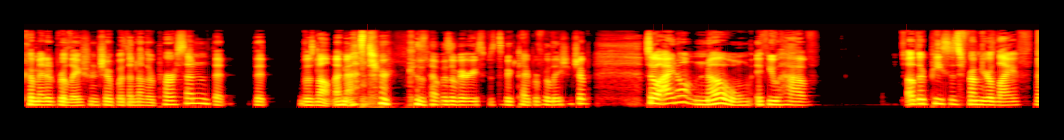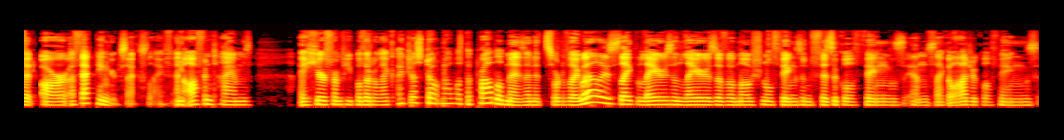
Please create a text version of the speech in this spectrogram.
committed relationship with another person that was not my master because that was a very specific type of relationship. So I don't know if you have other pieces from your life that are affecting your sex life. And oftentimes I hear from people that are like, I just don't know what the problem is. And it's sort of like, well, it's like layers and layers of emotional things and physical things and psychological things.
